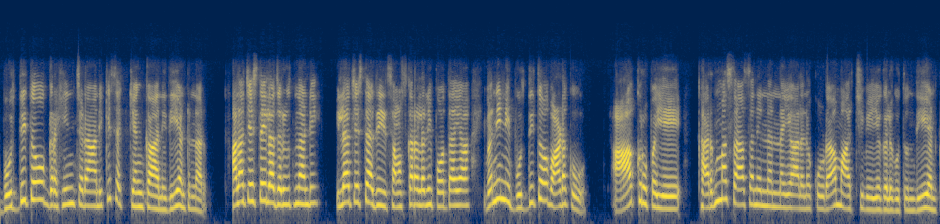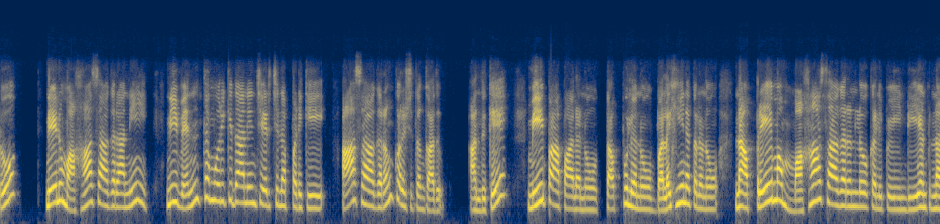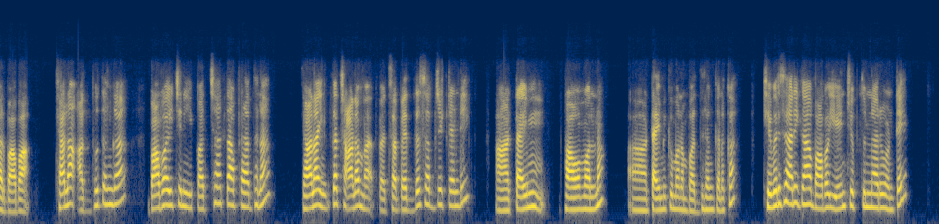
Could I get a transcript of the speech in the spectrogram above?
బుద్ధితో గ్రహించడానికి శక్యం కానిది అంటున్నారు. అలా చేస్తే ఇలా జరుగుతుందండి ఇలా చేస్తే అది సంస్కారాలని పోతాయా? ఇవన్నీ నీ బుద్ధితో వాడకు. ఆ కృపయే కర్మ శాసన నిర్ణయాలను కూడా మార్చివేయగలుగుతుంది అంటూ, నేను మహాసాగరాన్ని నీవెంత మురికి దానిని చేర్చినప్పటికీ ఆ సాగరం కలుషితం కాదు. అందుకే మీ పాపాలను, తప్పులను, బలహీనతలను నా ప్రేమ మహాసాగరంలో కలిపేయండి అంటున్నారు బాబా. చాలా అద్భుతంగా బాబా ఇచ్చిన ఈ పశ్చాత్తాప ప్రార్థన చాలా ఇంకా చాలా మ పెద్ద సబ్జెక్ట్ అండి. ఆ టైం భావం వలన ఆ టైంకి మనం భద్రం కనుక చివరిసారిగా బాబా ఏం చెప్తున్నారు అంటే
